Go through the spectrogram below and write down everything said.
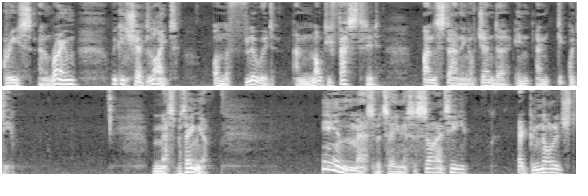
Greece, and Rome, we can shed light on the fluid and multifaceted understanding of gender in antiquity. Mesopotamia. In Mesopotamia, society acknowledged,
